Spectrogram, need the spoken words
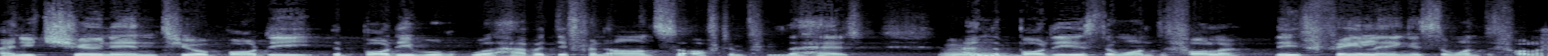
and you tune in to your body, the body will, will have a different answer often from the head. Mm. And the body is the one to follow. The feeling is the one to follow,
